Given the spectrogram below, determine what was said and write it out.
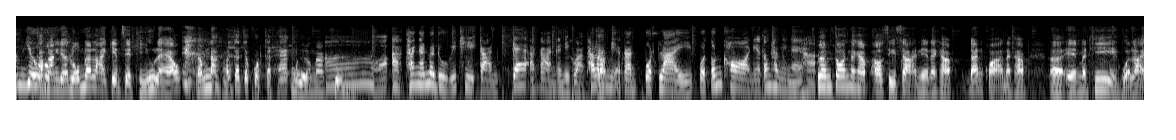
มอยู่กำลังจะล้มละลายเกมเศรษฐีอยู่แล้ว น้ำหนักมันก็จะกดกระแทกมือเรามากขึ้น อ๋ออะถ้างั้นมาดูวิธีการแก้อาการกันดีกว่า ถ้าคเรารับ มีอาการปวดไหล่ปวดต้นคอเนี่ยต้องทำยังไงคะ เริ่มต้นนะครับ เอาศีรษะเนี่ยนะครับด้านขวานะครับเอ่อเอ็นมาที่หัวไหล่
